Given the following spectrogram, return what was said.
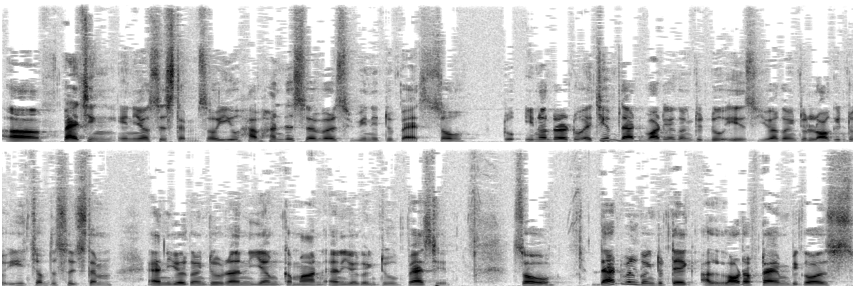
uh, patching in your system. So you have 100 servers we need to patch. So to in order to achieve that what you are going to do is you are going to log into each of the system and you are going to run yum command and you are going to patch it. So that will going to take a lot of time because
